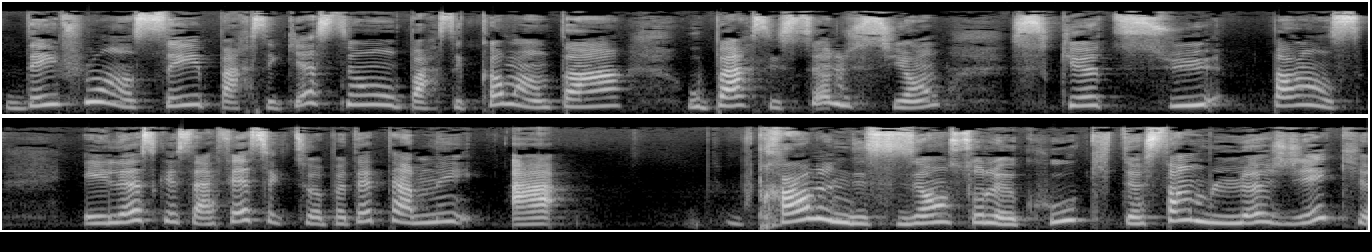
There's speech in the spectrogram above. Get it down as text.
d'influencer par ses questions, ou par ses commentaires ou par ses solutions ce que tu penses. Et là, ce que ça fait, c'est que tu vas peut-être t'amener à prendre une décision sur le coup qui te semble logique,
